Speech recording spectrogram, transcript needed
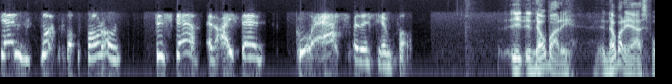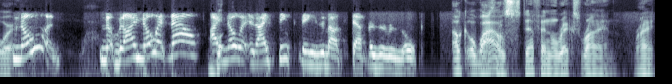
sends foot photos to Steph. And I said, "Who asked for this info? It- it- nobody, nobody asked for it. No one." Wow. No, but I know it now. I know it, and I think things about Steph as a result. Okay, wow. So Steph and Rex Ryan, right?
